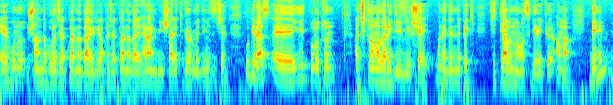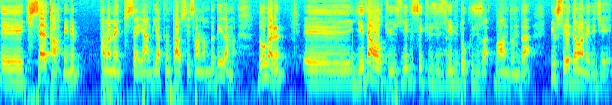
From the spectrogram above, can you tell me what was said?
E, bunu şu anda bulacaklarına dair, yapacaklarına dair herhangi bir işareti görmediğimiz için bu biraz e, Yiğit Bulut'un açıklamaları gibi bir şey. Bu nedenle pek ciddi alınmaması gerekiyor ama benim e, kişisel tahminim tamamen kişisel yani bir yatırım tavsiyesi anlamında değil ama doların e, 7600, 7800, 7900 bandında bir süre devam edeceği.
